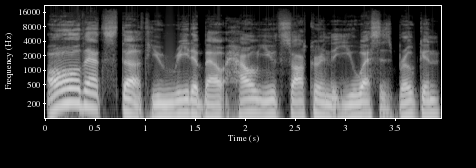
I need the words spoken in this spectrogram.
all that stuff you read about how youth soccer in the US is broken,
